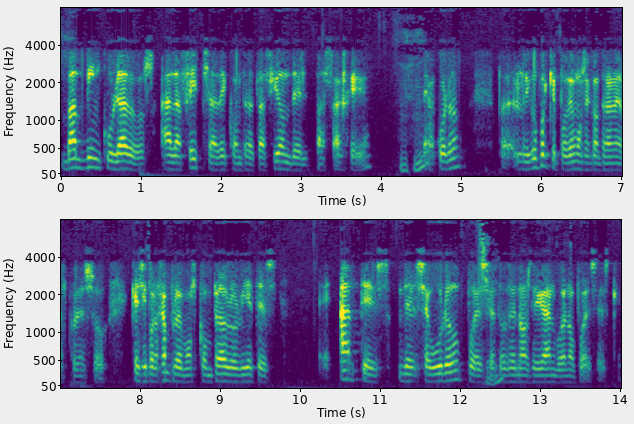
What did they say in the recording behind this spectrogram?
van vinculados a la fecha de contratación del pasaje, ¿de acuerdo? Lo digo porque podemos encontrarnos con eso, que si por ejemplo hemos comprado los billetes eh, antes del seguro, pues entonces nos digan, bueno, pues es que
